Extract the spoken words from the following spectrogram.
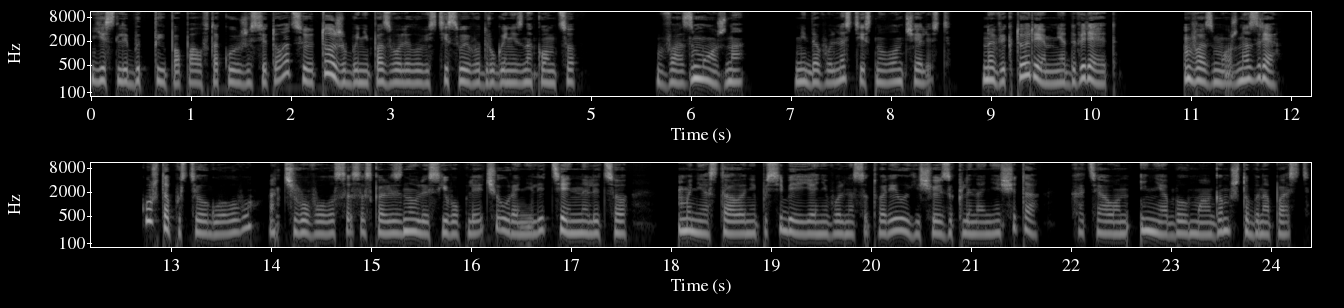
Если бы ты попал в такую же ситуацию, тоже бы не позволил увести своего друга незнакомцу». «Возможно». Недовольно стиснул он челюсть. «Но Виктория мне доверяет». «Возможно, зря». Курт опустил голову, отчего волосы соскользнули с его плеч и уронили тень на лицо. Мне стало не по себе, и я невольно сотворила еще и заклинание щита, хотя он и не был магом, чтобы напасть.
